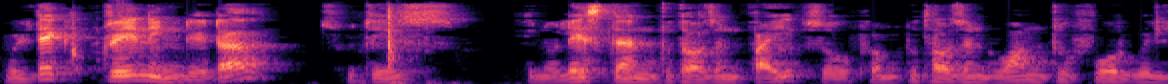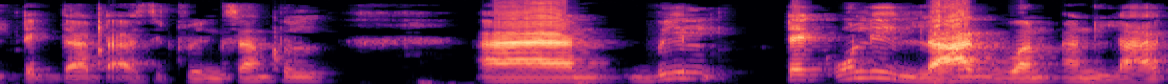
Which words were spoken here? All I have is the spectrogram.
we'll take training data which is you know less than 2005 so from 2001 to 4 we'll take that as the training sample. And we'll take only lag 1 and lag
